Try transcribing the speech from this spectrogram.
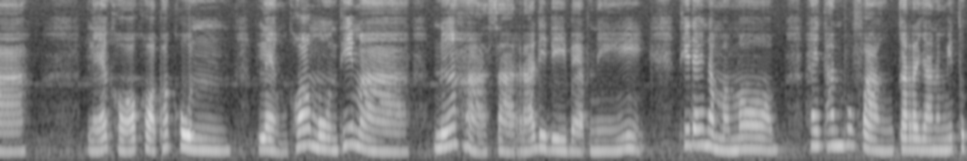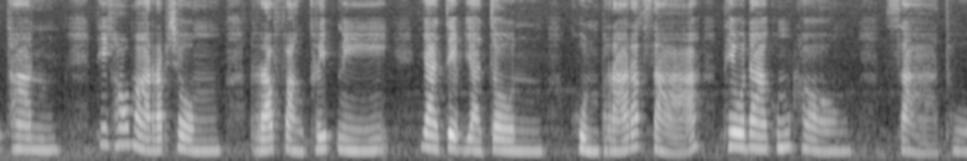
ะ และขอขอบพระคุณ แหล่งข้อมูลที่มา เนื้อหาสาระดีๆ แบบนี้ ที่ได้นำมามอบ ให้ท่านผู้ฟังกัลยาณมิตรทุกท่าน ที่เข้ามารับชม รับฟังคลิปนี้ อย่าเจ็บอย่าจนคุณพระรักษา เทวดาคุ้มครอง สาธุ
